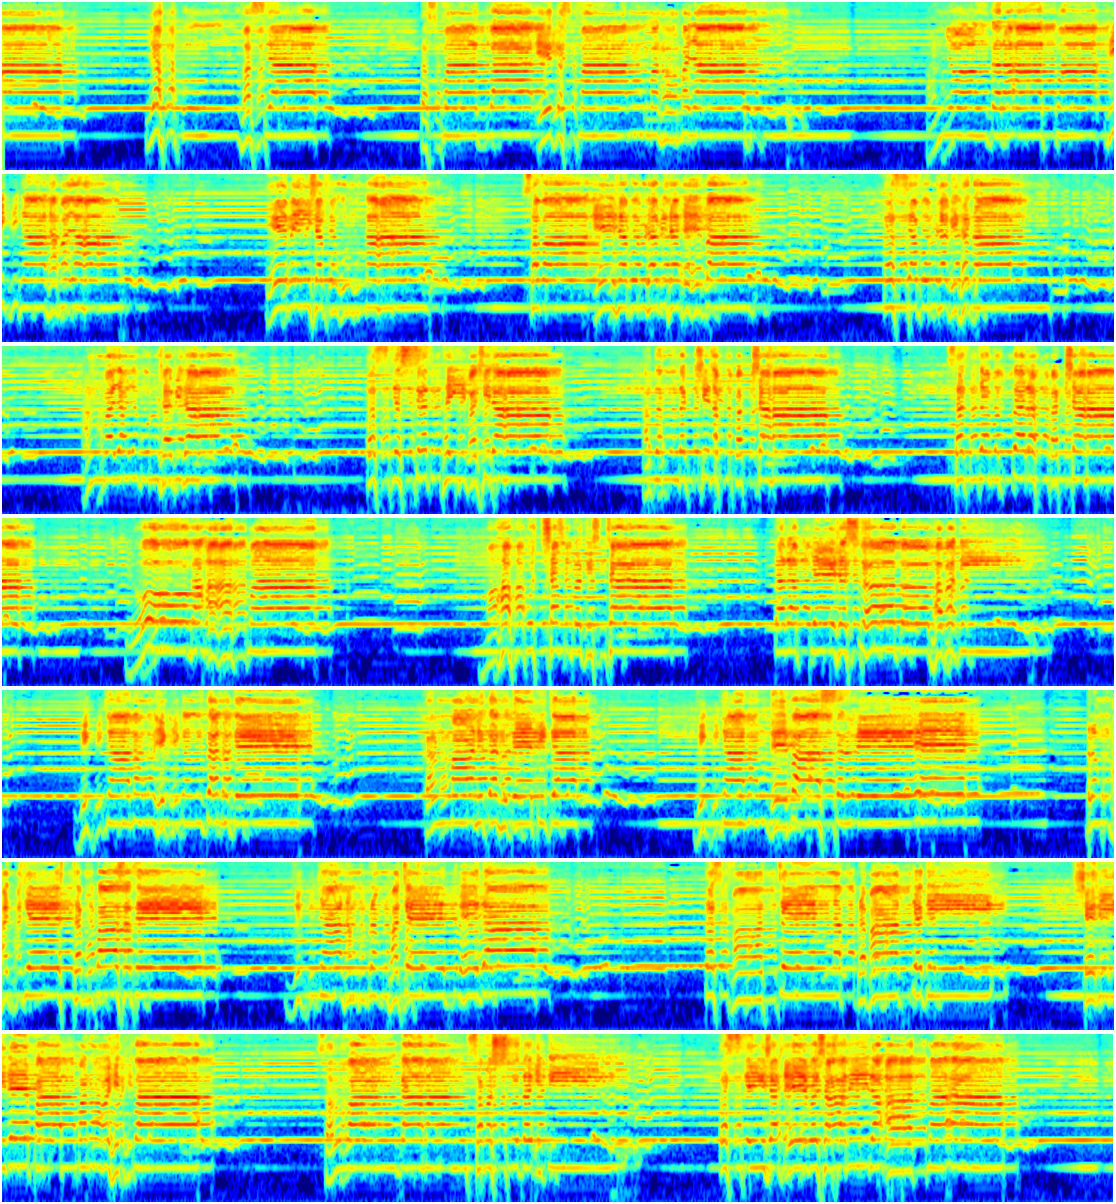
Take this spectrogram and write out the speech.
यः पूर्वस्य तस्माद्वा एतस्मान् मनोमयात्। अन्योऽन्तर आत्मा विज्ञानमयः। तेनैष पूर्णः। स वा एष पुरुषविध एव। तस्य पुरुषविधता अन्वयम् पुरुषविधः तस्य श्रद्धैव शिरः अतम् दक्षिणः पक्षः। सत्यमुत्तरः पक्षः। योग आत्मा। महः पुच्छम् प्रतिष्ठा। श्लोको भवति विज्ञानम् यज्ञम् तनुते। कर्माणि तनुतेऽपि च विज्ञानम् देवाः सर्वे। ब्रह्मज्येष्ठमुपासते। विज्ञानम् ब्रह्म चेद्वेदा तस्माच्चेन्न प्रमाद्यति शरीरे पाप्मनो हित्वा सर्वान् कामान् समश्नुत इति। तस्यैष एव शारीर आत्मा।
